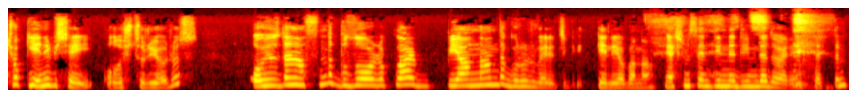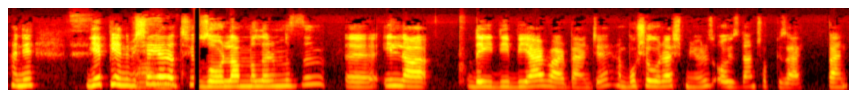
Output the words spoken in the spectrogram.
çok yeni bir şey oluşturuyoruz. O yüzden aslında bu zorluklar bir yandan da gurur verici geliyor bana. Ya şimdi seni dinlediğimde de öyle hissettim. Hani yepyeni bir şey Aynen. yaratıyor. Zorlanmalarımızın e, illa değdiği bir yer var bence. Yani boşa uğraşmıyoruz. O yüzden çok güzel. Ben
